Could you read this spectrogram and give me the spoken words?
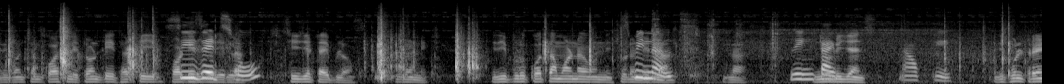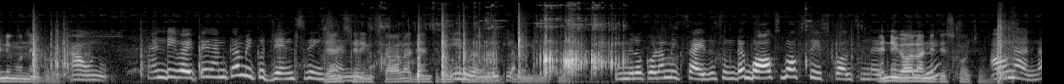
ఇది కొంచెం కాస్ట్లీ ట్వంటీ థర్టీ లో. సీజెడ్ టైప్లో చూడండి ఇది ఇప్పుడు కొత్త మోడల్ ఉంది. చూడండి. ఇట్లా. రింగ్ టైప్ డిజైన్స్ ఓకే ఇది ఫుల్ ట్రెండింగ్ ఉన్నాయి ఇప్పుడు. అవును. అండ్ ఇవైతే కనుక మీకు జెంట్స్ రింగ్స్ జెంట్స్ రింగ్స్ కావాలా జెంట్స్ రింగ్స్. ఇట్లా. ఇందులో కూడా మీకు సైజెస్ ఉంటాయి బాక్స్ బాక్స్ తీసుకోవాల్సింది ఎన్ని కావాలా అన్ని తీసుకోవచ్చు. అవునా అన్న?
